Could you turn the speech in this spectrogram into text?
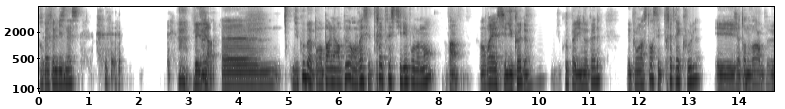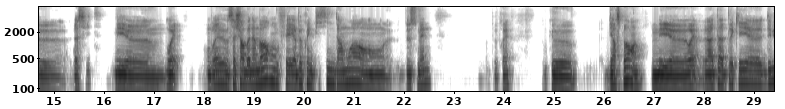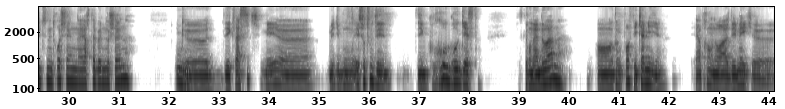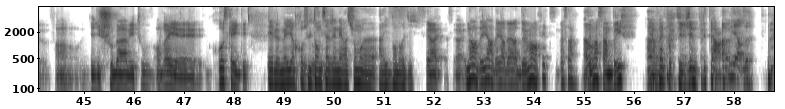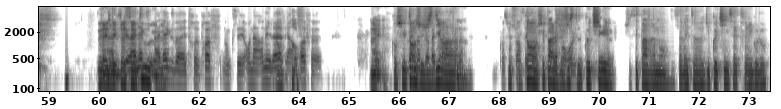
sur BFM Business. Plaisir. Euh, du coup, bah, pour en parler un peu, en vrai, c'est très très stylé pour le moment. Enfin, en vrai, c'est du code. Du coup, pas du no-code. Mais pour l'instant, c'est très très cool. Et j'attends de voir un peu euh, la suite. Mais euh, ouais, en vrai, ça charbonne à mort. On fait à peu près une piscine d'un mois en deux semaines. À peu près. Donc, euh, bien sport. hein. Mais euh, ouais, atta- attaquer euh, début de semaine prochaine Airtable Notion. Donc euh, des classiques, mais euh, mais du bon et surtout des des gros gros guests. Parce qu'on a Noam en tant que prof et Camille. Et après on aura des mecs, euh, enfin il y a du Shubham et tout. En vrai, grosse qualité. Et le meilleur consultant de sa génération euh, arrive vendredi. C'est vrai, c'est vrai. Non, d'ailleurs, d'ailleurs, d'ailleurs, demain en fait, c'est pas ça. Ah demain c'est un brief. Ah et ouais. après, faut que tu viennes plus tard. Ah merde T'as été déplacé et Alex, tout. euh. Alex va être prof, donc c'est, on a un élève Un et un prof. euh, Ouais. Consultant, je vais juste dire... consultant, je sais pas, je vais juste coacher. Je sais pas vraiment. Ça va être euh, du coaching, ça va être très rigolo.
